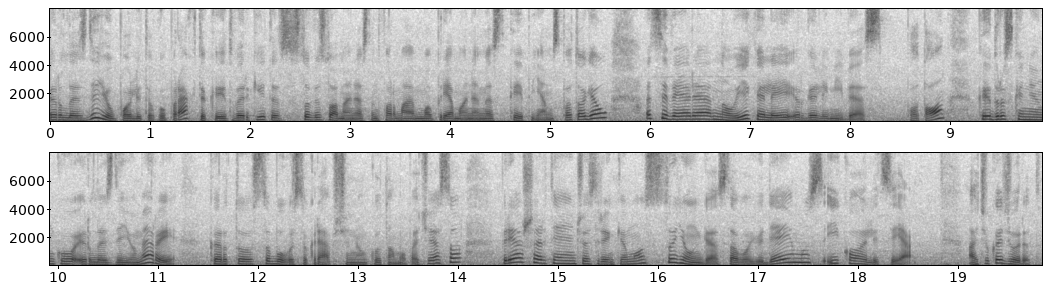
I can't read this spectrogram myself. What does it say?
ir lasdijų politikų praktikai tvarkytis su visuomenės informavimo priemonėmis, kaip jiems patogiau, atsivėrė nauji keliai ir galimybės. Po to, kai druskininkų ir lasdijų merai kartu su buvusiu krepšininku Tomu Pačiesu prieš artėjančius rinkimus sujungė savo judėjimus į koaliciją. Ačiū, kad žiūrit.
